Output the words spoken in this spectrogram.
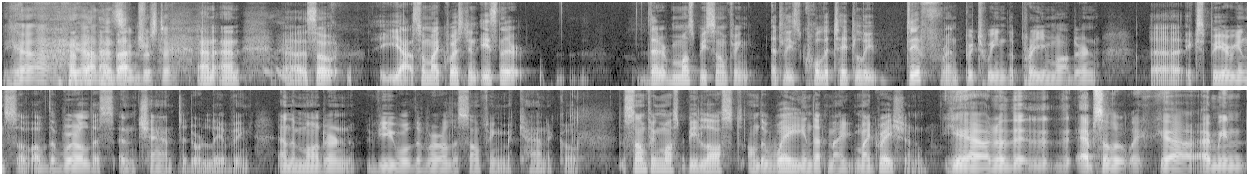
Yeah yeah that's that, interesting. And and uh, so yeah so my question is there there must be something at least qualitatively different between the pre-modern uh, experience of, of the world as enchanted or living and the modern view of the world as something mechanical something must be lost on the way in that mi- migration. Yeah, no, the, the, the, absolutely. Yeah, I mean,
